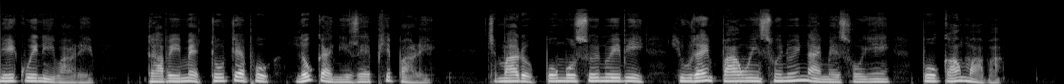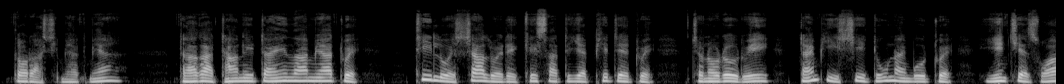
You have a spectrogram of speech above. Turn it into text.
နှေးကွေးနေပါတယ်။ဒါပေမဲ့တိုးတက်ဖို့လောက်ကင်နေစေဖြစ်ပါတယ်။ကျမတို့ပုံမဆွေးနွေးပြီးလူတိုင်းပါဝင်ဆွေးနွေးနိုင်မယ်ဆိုရင် ပိုကောင်းမှာပါ။သောရရှိမြတ်မြတ်ဒါကဌာနေတိုင်းသားများအတွက်ထိလွယ်ရှလွယ်တဲ့ကိစ္စတရက်ဖြစ်တဲ့အတွက်ကျွန်တော်တို့တွေတိုင်းပြည်ရှေ့တိုးနိုင်ဖို့အတွက် ရင်းချက်စွာ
